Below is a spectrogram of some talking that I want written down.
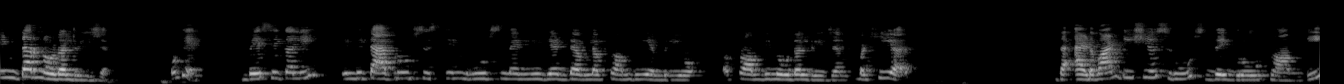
internodal region. Okay. Basically in the taproot system roots mainly get developed from the embryo from the nodal region. But here the adventitious roots they grow from the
